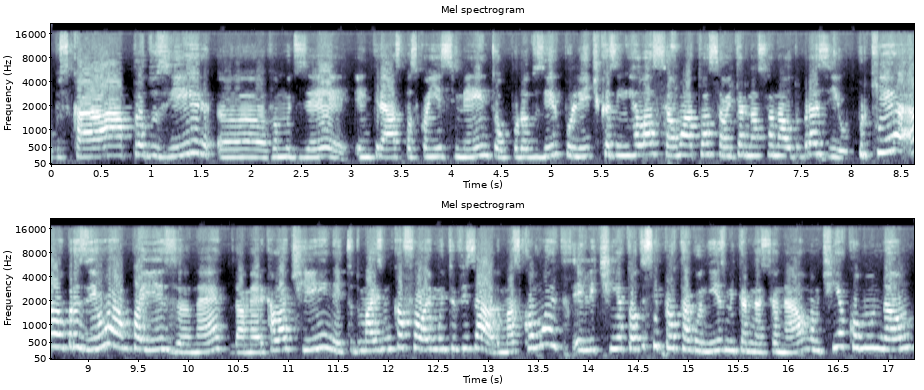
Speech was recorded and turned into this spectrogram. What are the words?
buscar produzir, uh, vamos dizer, entre aspas, conhecimento ou produzir políticas em relação à atuação internacional do Brasil. Porque uh, o Brasil é um país né, da América Latina e tudo mais, nunca foi muito visado. Mas como ele tinha todo esse protagonismo internacional, não tinha como não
